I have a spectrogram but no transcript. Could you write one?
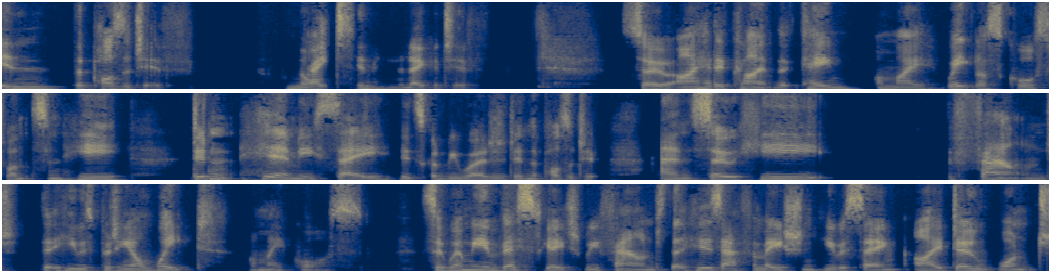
in the positive, not right. in the negative. So I had a client that came on my weight loss course once and he didn't hear me say it's going to be worded in the positive. And so he found that he was putting on weight on my course. So when we investigated, we found that his affirmation, he was saying, I don't want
